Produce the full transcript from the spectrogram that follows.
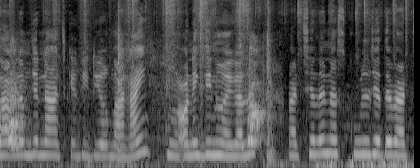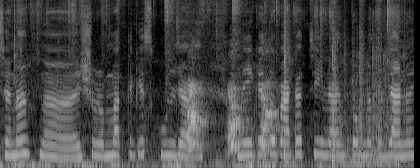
ভাবলাম যে না, আজকে ভিডিও বানাই। অনেক দিন হয়ে গেল। আর ছেলে না স্কুল যেতে পারছে না। সোমবার থেকে স্কুল যাবে। মেয়েকে তো পাঠাচ্ছি না। তোমরা তো জানোই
